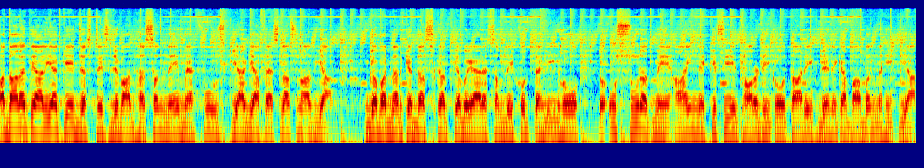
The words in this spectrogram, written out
अदालत आलिया के जस्टिस जवाद हसन ने महफूज किया गया फैसला सुना दिया। गवर्नर के दस्तखत के बगैर असम्बली खुद तहलील हो तो उस सूरत में आइन ने किसी अथॉरिटी को तारीख देने का पाबंद नहीं किया।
